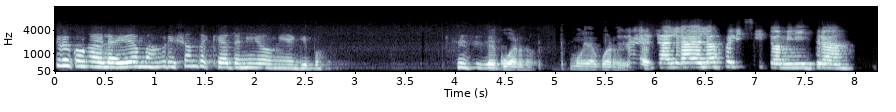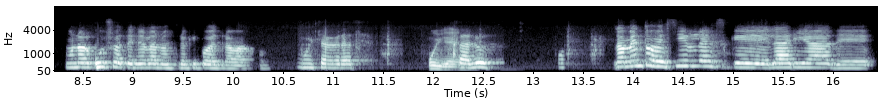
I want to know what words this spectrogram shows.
Creo que una de las ideas más brillantes que ha tenido mi equipo. Sí, sí, sí. De acuerdo, muy de acuerdo. La, la- la felicito, ministra. Un orgullo tenerla en nuestro equipo de trabajo. Muchas gracias. Muy bien. Salud. Lamento decirles que el área de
